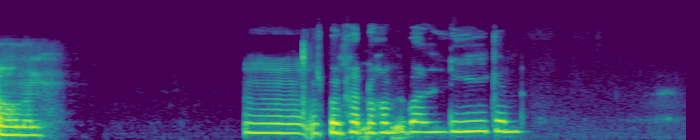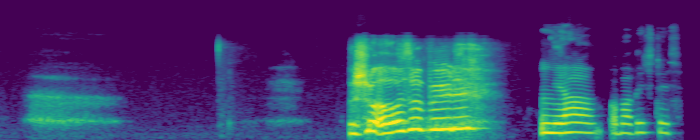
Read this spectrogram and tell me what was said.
Oh Mann. Ich bin gerade noch am Überlegen. Bist du auch so müde? Ja, aber richtig.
